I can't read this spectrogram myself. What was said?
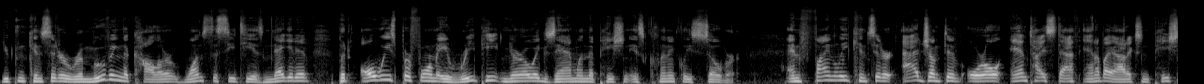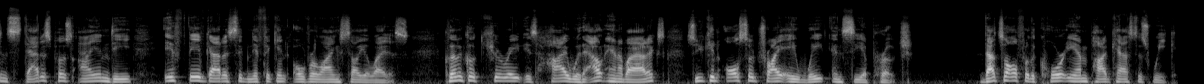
You can consider removing the collar once the CT is negative, but always perform a repeat neuro exam when the patient is clinically sober. And finally, consider adjunctive oral anti staph antibiotics in patients' status post IND if they've got a significant overlying cellulitis. Clinical cure rate is high without antibiotics, so you can also try a wait and see approach. That's all for the Core EM podcast this week.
